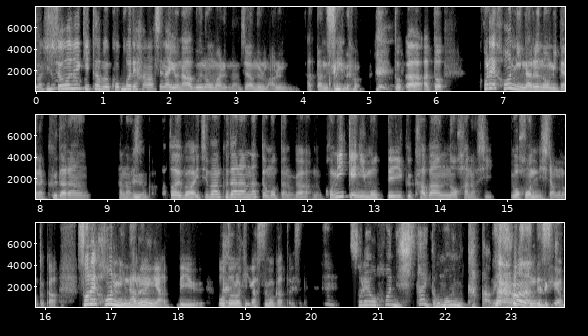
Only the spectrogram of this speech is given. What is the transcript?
まあ、正直多分ここで話せないようなアブノーマルなジャンルもあるんあったんですけど、とか、あと、これ本になるのみたいなくだらん話とか、例えば一番くだらんなって思ったのが、あのコミケに持っていくカバンの話を本にしたものとか、それ本になるんやっていう驚きがすごかったですね。それを本にしたいと思うんかみたいな。そうなんですよ。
